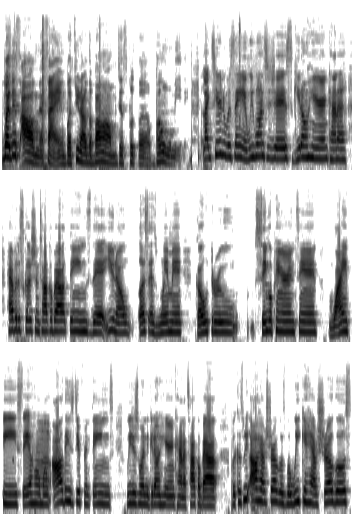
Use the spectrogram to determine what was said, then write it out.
But it's all in the same. But you know, the bomb just put the boom in it. Like Tierney was saying, we wanted to just get on here and kind of have a discussion, talk about things that you know us as women go through, single parenting wifey, stay at home mom, all these different things. We just wanted to get on here and kind of talk about because we all have struggles, but we can have struggles.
